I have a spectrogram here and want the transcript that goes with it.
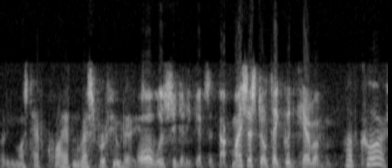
But he must have quiet and rest for a few days. Oh, we'll see that he gets it, Doc. My sister will take good care of him. Of course.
